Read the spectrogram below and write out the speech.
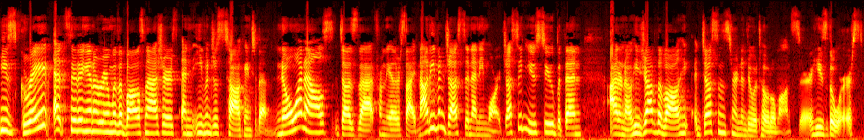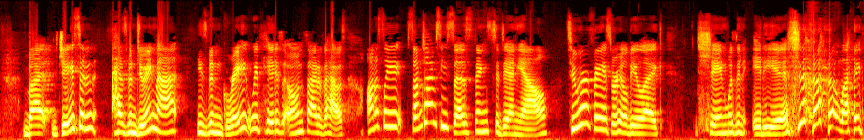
He's great at sitting in a room with the ball smashers and even just talking to them. No one else does that from the other side. Not even Justin anymore. Justin used to, but then I don't know. He dropped the ball. He, Justin's turned into a total monster. He's the worst. But Jason has been doing that. He's been great with his own side of the house. Honestly, sometimes he says things to Danielle to her face where he'll be like, Shane was an idiot. like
